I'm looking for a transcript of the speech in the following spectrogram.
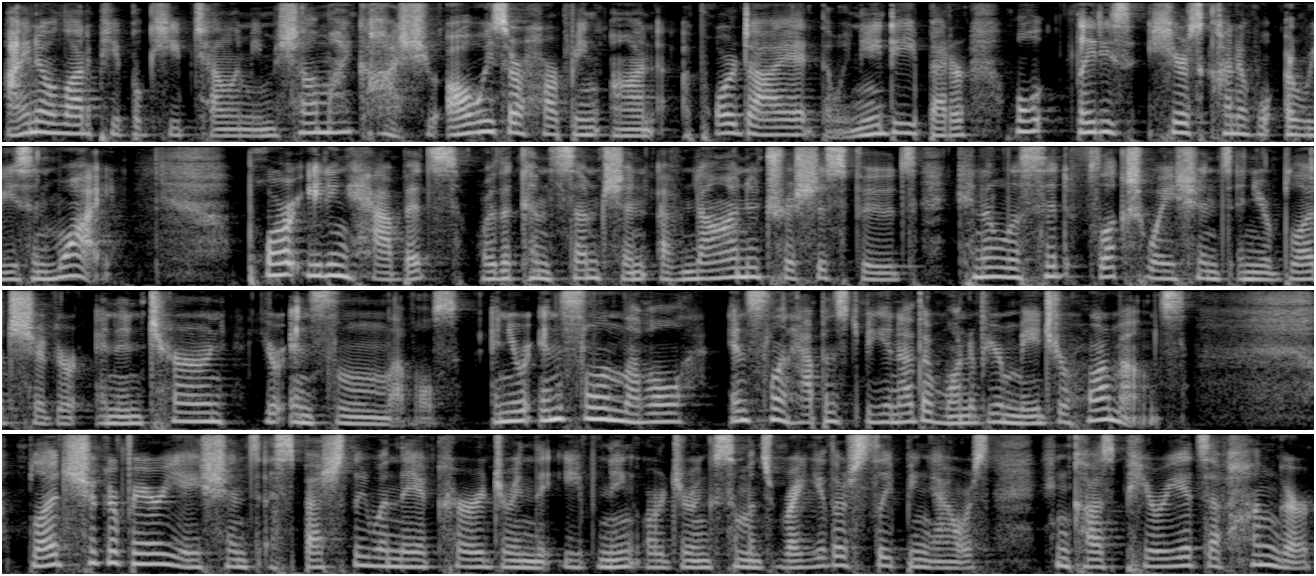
I know a lot of people keep telling me, Michelle, my gosh, you always are harping on a poor diet, that we need to eat better. Well, ladies, here's kind of a reason why. Poor eating habits or the consumption of non nutritious foods can elicit fluctuations in your blood sugar and, in turn, your insulin levels. And your insulin level, insulin happens to be another one of your major hormones. Blood sugar variations, especially when they occur during the evening or during someone's regular sleeping hours, can cause periods of hunger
